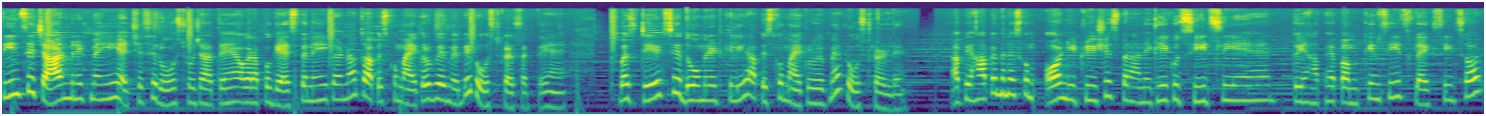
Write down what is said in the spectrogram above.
तीन से चार मिनट में ही अच्छे से रोस्ट हो जाते हैं। अगर आपको गैस पे नहीं करना तो आप इसको माइक्रोवेव में भी रोस्ट कर सकते हैं। बस डेढ़ से दो मिनट के लिए आप इसको माइक्रोवेव में रोस्ट कर लें। अब यहाँ पे मैंने इसको और न्यूट्रिशियस बनाने के लिए कुछ सीड्स लिए हैं। तो यहाँ पे है पम्पकिन सीड्स फ्लैक्स सीड्स और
